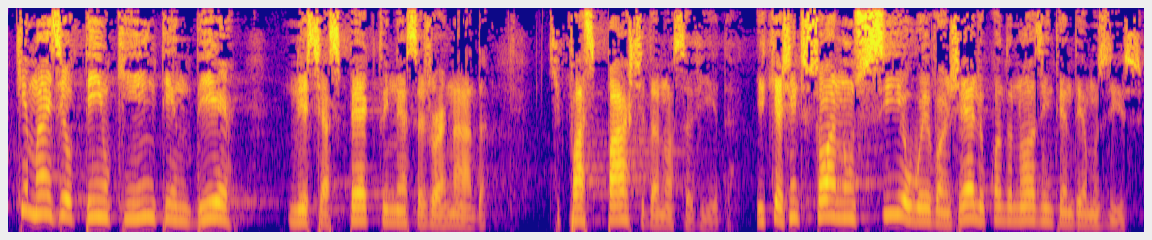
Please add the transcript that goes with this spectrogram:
o que mais eu tenho que entender nesse aspecto e nessa jornada? que faz parte da nossa vida e que a gente só anuncia o Evangelho quando nós entendemos isso.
